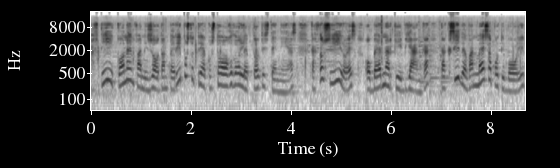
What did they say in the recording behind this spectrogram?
αυτή η εικόνα εμφανιζόταν περίπου στο 38ο λεπτό της ταινίας, καθώς οι ήρωες, ο Μπέρναρ και η Μπιάνκα, ταξίδευαν μέσα από την πόλη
